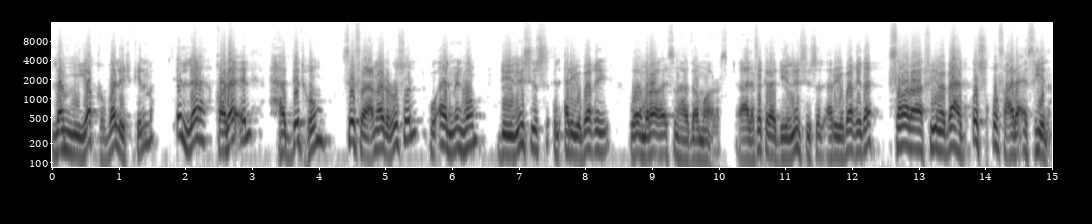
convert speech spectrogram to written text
لم يقبل الكلمة إلا قلائل حددهم سفر أعمال الرسل وقال منهم ديونيسيوس الأريوباغي وامرأة اسمها دامارس. على فكرة ديونيسيوس الأريوباغي ده صار فيما بعد أسقف على أثينا.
